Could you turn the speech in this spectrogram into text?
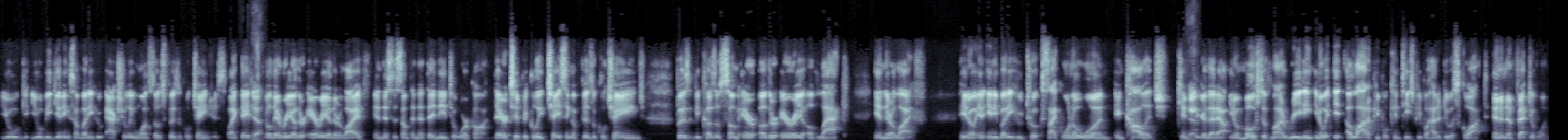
you'll you'll be getting somebody who actually wants those physical changes. Like they've yeah. handled every other area of their life, and this is something that they need to work on. They're typically chasing a physical change because of some air, other area of lack in their life. You know, anybody who took Psych 101 in college can yeah. figure that out. You know, most of my reading, you know, it, it, a lot of people can teach people how to do a squat and an effective one.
